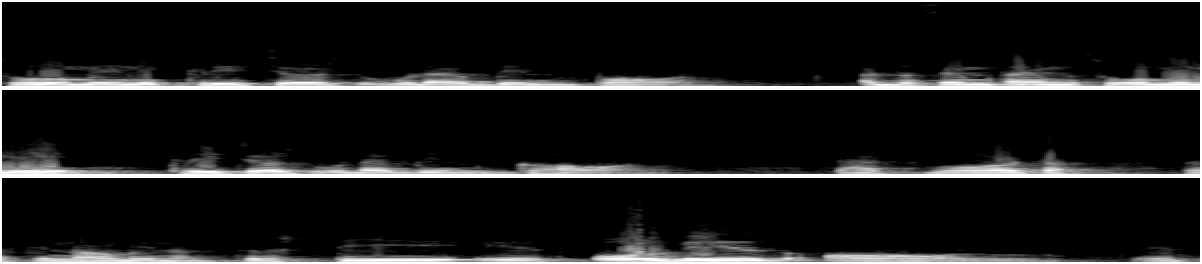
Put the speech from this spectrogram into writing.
so many creatures would have been born. At the same time, so many creatures would have been gone. That's what the phenomenon. Srishti is always on. It's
